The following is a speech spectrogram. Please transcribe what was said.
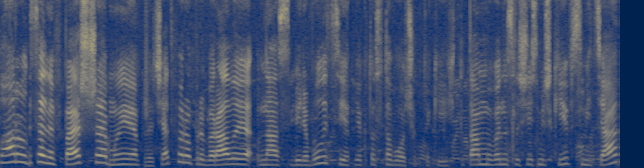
пару. Це не вперше. Ми вже четверо прибирали в нас біля вулиці, як то ставочок такий. То там ми винесли шість мішків сміття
